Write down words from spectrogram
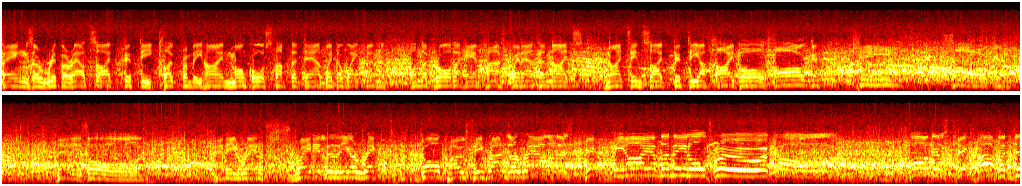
bangs a ripper outside 50. Cloke from behind. Monkhorst stumped it down, went to Weightman. On the draw, the hand pass went out to Knights. Knights inside 50, a high ball. Hogg. Keys, Hogg. That is all. And he ran straight into the erect goalpost. He runs around and has kicked the eye of the needle through. A goal. Hogg has kicked half a D.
